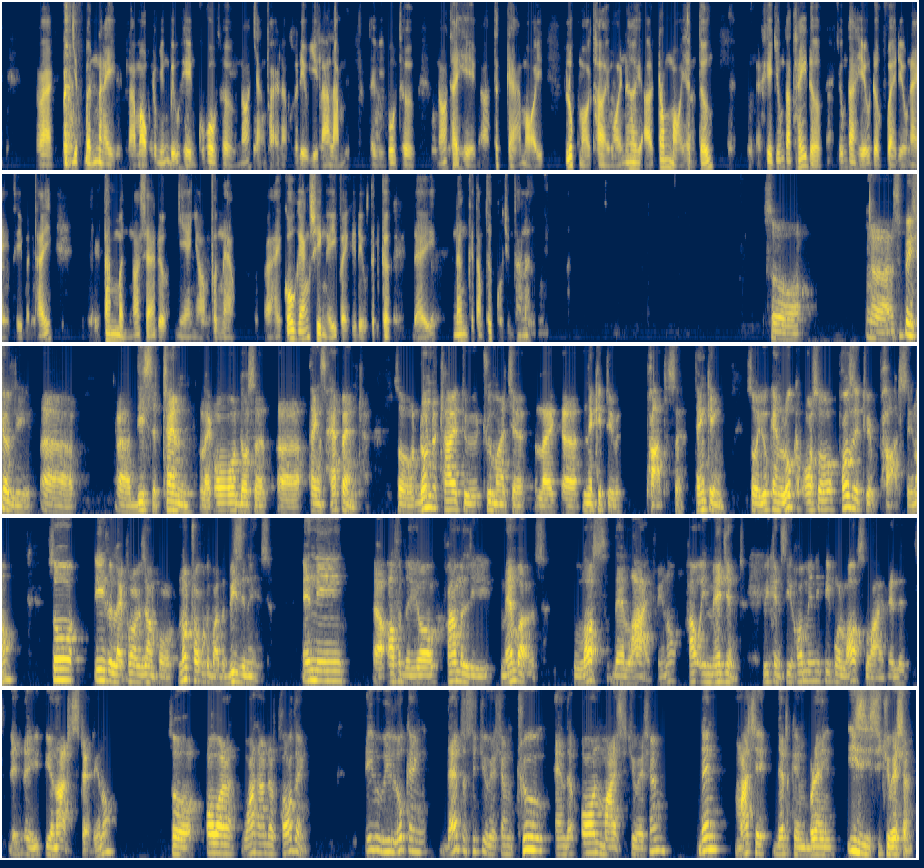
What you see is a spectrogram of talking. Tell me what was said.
Và dịch bệnh này là một trong những biểu hiện của vô thường, nó chẳng phải là cái điều gì lạ lẫm. Tại vì vô thường, nó thể hiện ở tất cả mọi, lúc mọi thời, mọi nơi, ở trong mọi hình tướng. Khi chúng ta thấy được, chúng ta hiểu được về điều này thì mình thấy tâm mình nó sẽ được nhẹ nhõm phần nào. Và hãy cố gắng suy nghĩ về cái điều tích cực để nâng cái tâm thức của chúng ta lên. So especially uh, uh, this trend, like all those uh, uh, things happened. So don't try to too much uh, like negative parts thinking. So you can look also positive parts, you know. So if like for example, not talk about the business, any of the, your family members lost their life you know how imagined we can see how many people lost life in the, in the united states you know so over 100,000. If we looking that situation true and on my situation, then much that can bring easy situation.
